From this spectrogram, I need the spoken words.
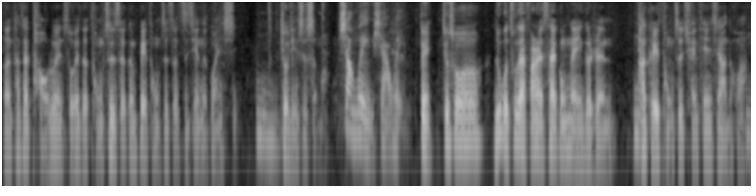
呃，他在讨论所谓的统治者跟被统治者之间的关系。嗯，究竟是什么？上位与下位。对，就说如果住在凡尔赛宫那一个人，他可以统治全天下的话，嗯、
